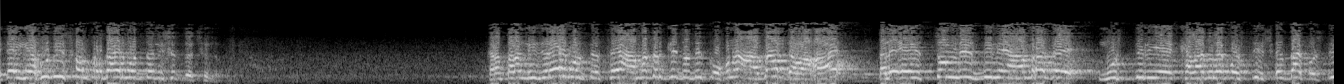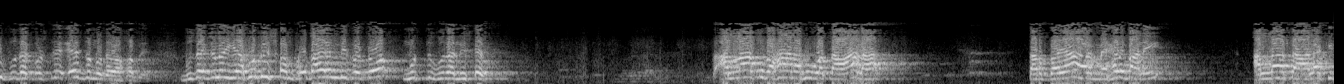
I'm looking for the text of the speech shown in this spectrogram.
এটা ইহুদি সম্প্রদায়ের মধ্যে নিষিদ্ধ ছিল। কারণ তারা নিজেরাই বলতেছে, আমাদেরকে যদি কখনো আজাদ দেওয়া হয়, তাহলে এই চল্লিশ দিনে আমরা যে মূর্তি নিয়ে খেলাধুলা করছি শ্রদ্ধা করছি, পূজা করছি, এর জন্য দেওয়া হবে। বুঝা গেল ইয়াহুদি সম্প্রদায়ের নিকট মূর্তি পূজা নিষেধ। আল্লাহ সুবাহ তার দয়া আর মেহরবানি আল্লাহ তালা কি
